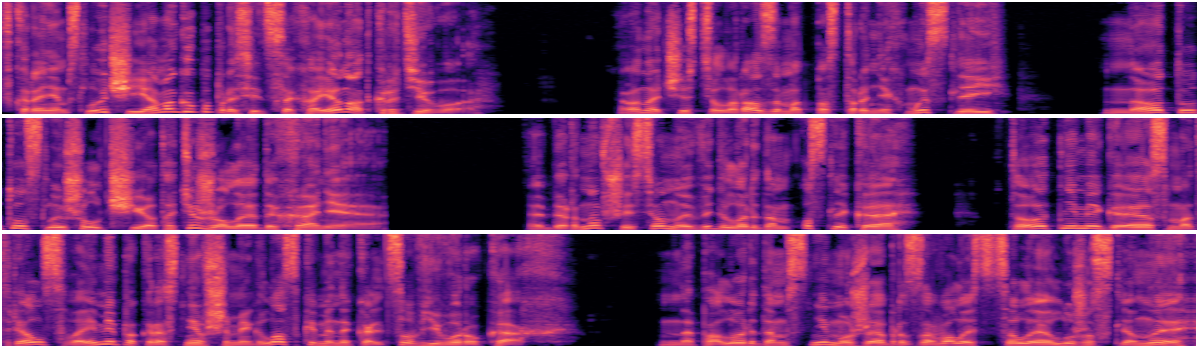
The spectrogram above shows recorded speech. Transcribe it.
В крайнем случае, я могу попросить Сахаяна открыть его». Он очистил разум от посторонних мыслей, но тут услышал чьё-то тяжёлое дыхание. Обернувшись, он увидел рядом ослика. Тот, не мигая, смотрел своими покрасневшими глазками на кольцо в его руках. На полу рядом с ним уже образовалась целая лужа слюны.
